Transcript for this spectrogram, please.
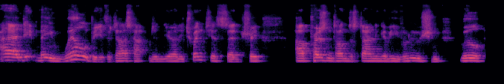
and it may well be that as happened in the early 20th century, our present understanding of evolution will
